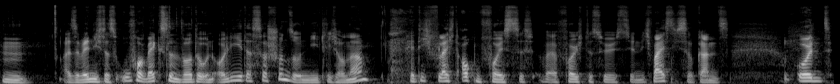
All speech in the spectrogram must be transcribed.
hm, also wenn ich das Ufer wechseln würde und Olli, das ist ja schon so ein niedlicher, ne? Hätte ich vielleicht auch ein feuchtes, äh, feuchtes Höschen. Ich weiß nicht so ganz. Und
